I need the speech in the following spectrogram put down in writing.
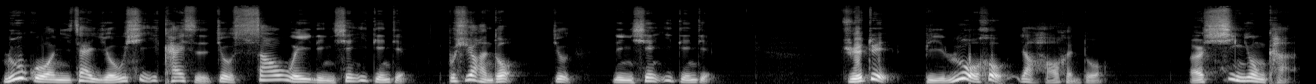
如果你在游戏一开始就稍微领先一点点，不需要很多，就领先一点点，绝对比落后要好很多。”而信用卡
